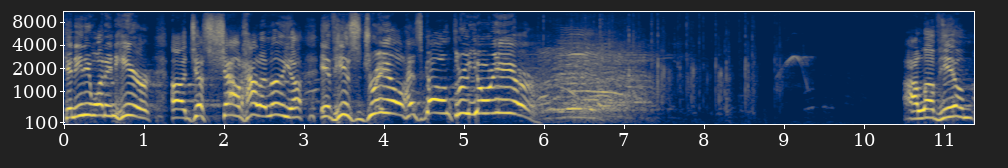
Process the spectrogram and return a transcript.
Can anyone in here uh, just shout hallelujah if his drill has gone through your ear? I love him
